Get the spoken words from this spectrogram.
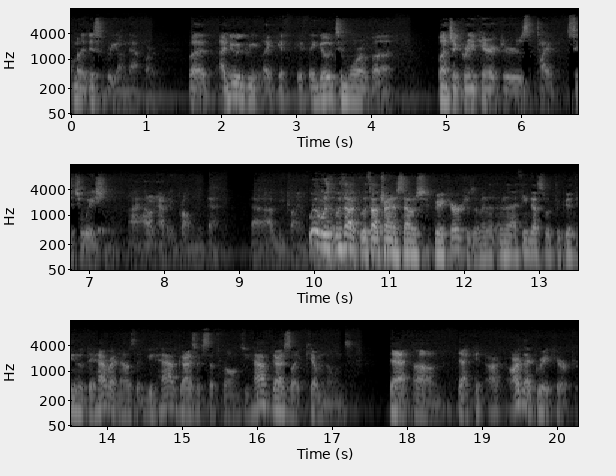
I'm going to disagree on that part, but I do agree. Like if if they go to more of a bunch of great characters type situation, I, I don't have any problem with that. Uh, I'd be fine. Well, with, without without trying to establish great characters. I mean, and I think that's what the good thing that they have right now is that you have guys like Seth Rollins, you have guys like Kevin Owens that um, that can are, are that great character,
